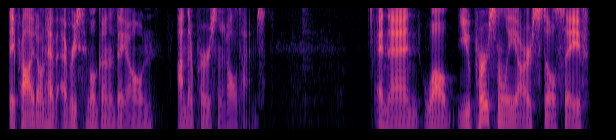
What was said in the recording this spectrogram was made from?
they probably don't have every single gun that they own on their person at all times. And then while you personally are still safe,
